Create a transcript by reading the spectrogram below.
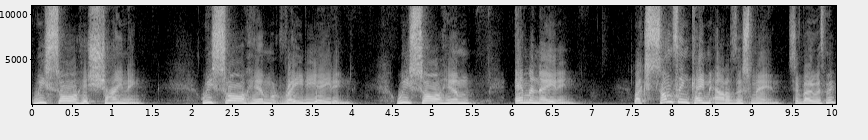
we saw his shining. We saw him radiating. We saw him emanating. Like something came out of this man. Is everybody with me?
